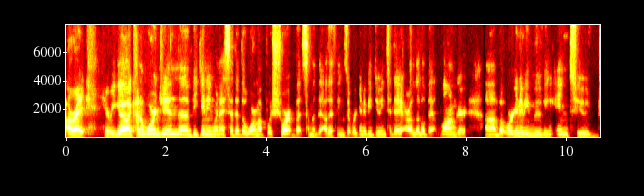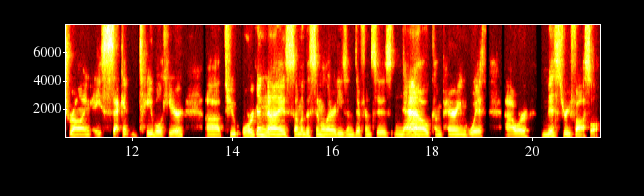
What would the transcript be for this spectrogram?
All right, here we go. I kind of warned you in the beginning when I said that the warm-up was short, but some of the other things that we're going to be doing today are a little bit longer. Um, but we're going to be moving into drawing a second table here uh, to organize some of the similarities and differences now comparing with our mystery fossil.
